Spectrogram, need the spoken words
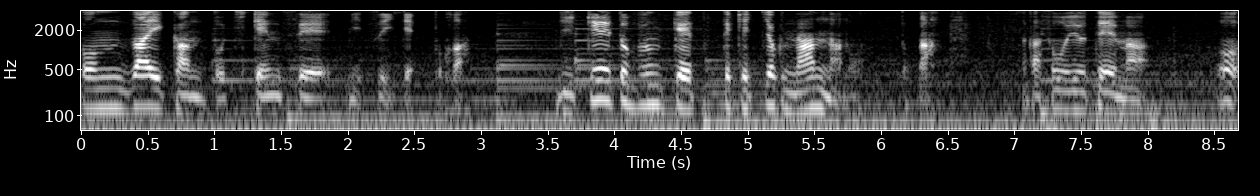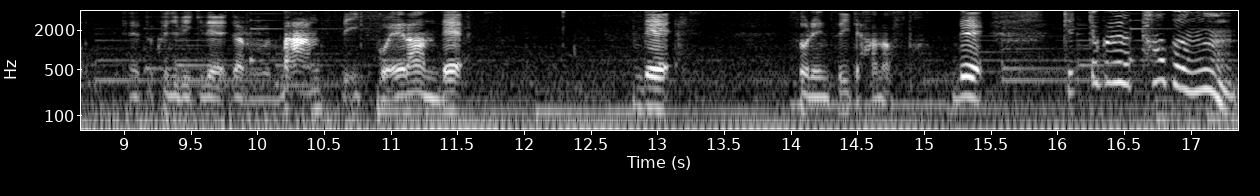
存在感と危険性についてとか理系と文系って結局何なの？とかなんかそういうテーマを、えーと、くじ引きでバーンっつって1個選んででそれについて話すと。で結局多分、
